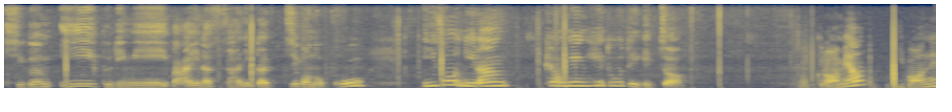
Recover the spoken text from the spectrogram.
지금 이 그림이 마이너스 4니까 찍어 놓고 이 선이랑 평행해도 되겠죠? 그러면 2번은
